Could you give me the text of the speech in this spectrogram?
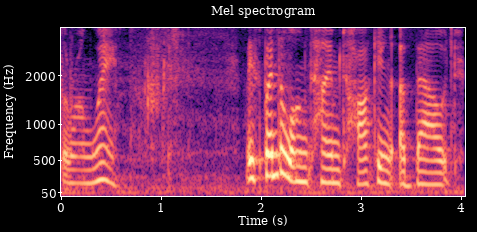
The wrong way. They spend a long time talking about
